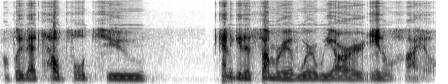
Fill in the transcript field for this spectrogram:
hopefully that's helpful to kind of get a summary of where we are in Ohio.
